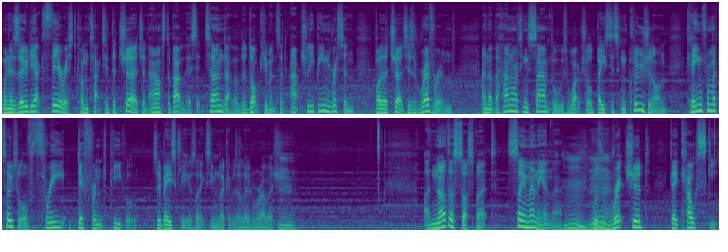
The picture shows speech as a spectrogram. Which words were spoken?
when a Zodiac theorist contacted the church and asked about this, it turned out that the documents had actually been written by the church's reverend, and that the handwriting samples Wakshull based his conclusion on came from a total of three different people. So basically, it was like seemed like it was a load of rubbish. Mm. Another suspect, so many, isn't there, Mm. was Mm. Richard Gaikowski.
